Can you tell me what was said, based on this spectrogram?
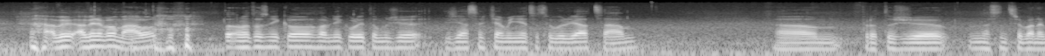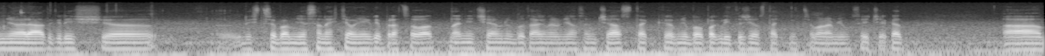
aby, aby nebylo málo. To, ono to vzniklo hlavně kvůli tomu, že, že já jsem chtěl mít něco, co budu dělat sám. Um, protože já jsem třeba neměl rád, když uh, když třeba mě se nechtělo někdy pracovat na něčem nebo tak, neměl jsem čas, tak mě bylo pak líto, že ostatní třeba na mě musí čekat. A, a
